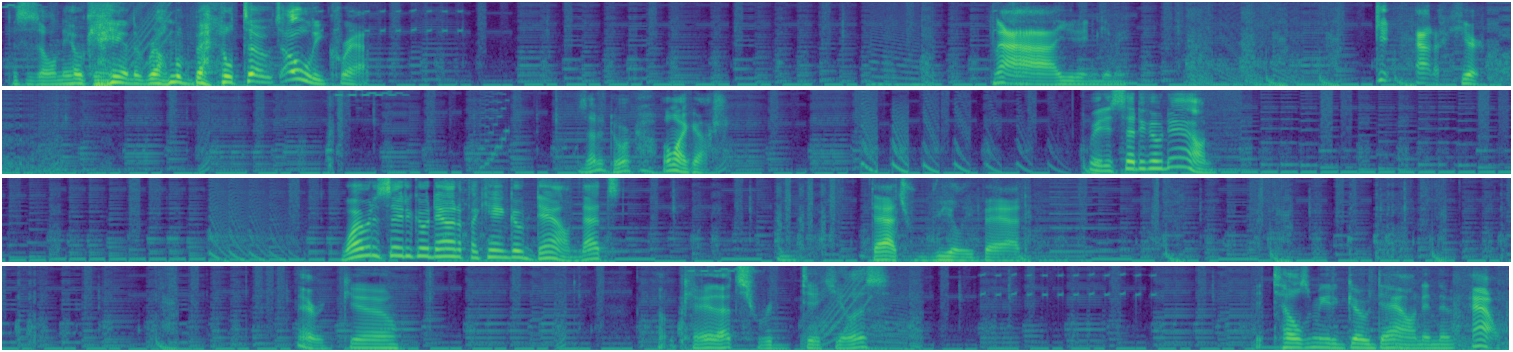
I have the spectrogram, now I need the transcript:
This is only okay in the realm of battle Battletoads. Holy crap! Ah, you didn't get me. Get out of here. Is that a door? Oh my gosh. Wait, it said to go down. Why would it say to go down if I can't go down? That's... That's really bad. There we go. Okay, that's ridiculous. It tells me to go down and then... Ow!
